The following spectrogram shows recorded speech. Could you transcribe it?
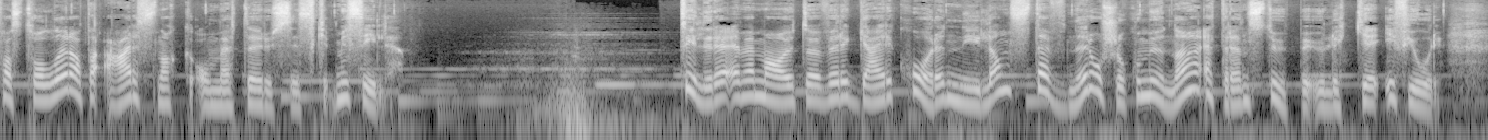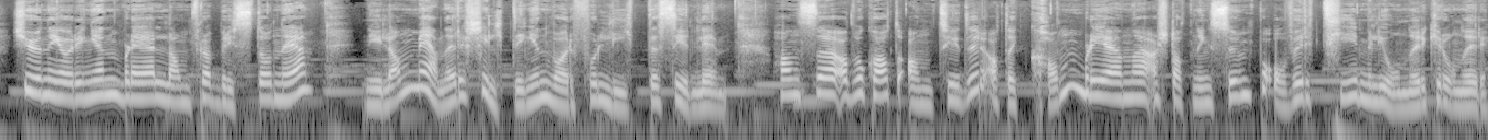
fastholder at det er snakk om et russisk missil. Tidligere MMA-utøver Geir Kåre Nyland stevner Oslo kommune etter en stupeulykke i fjor. 29-åringen ble lam fra brystet og ned. Nyland mener skiltingen var for lite synlig. Hans advokat antyder at det kan bli en erstatningssum på over 10 millioner kroner.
